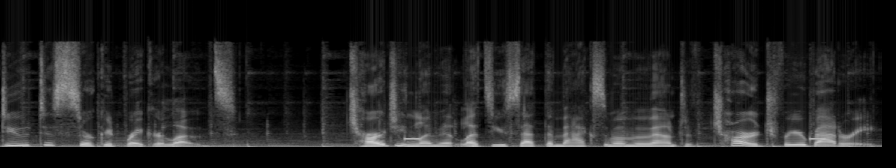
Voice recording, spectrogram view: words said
due to circuit breaker loads. Charging limit lets you set the maximum amount of charge for your battery.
